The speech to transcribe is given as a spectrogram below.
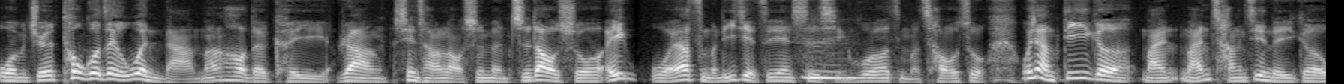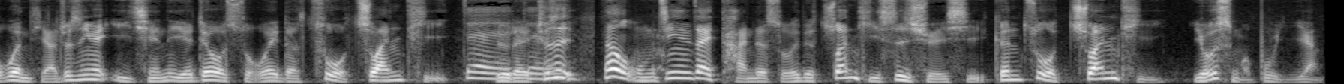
我们觉得透过这个问答，蛮好的，可以让现场的老师们知道说，哎，我要怎么理解这件事情，或者要怎么操作。嗯、我想第一个蛮蛮常见的一个问题啊，就是因为以前的也都有所谓的做专题，对，对不对？对，就是那我们今天在谈的所谓的专题式学习，跟做专题有什么不一样？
